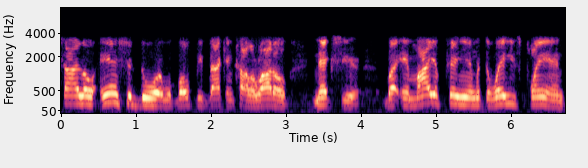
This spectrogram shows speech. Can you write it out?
Shiloh and Shedeur will both be back in Colorado next year. But in my opinion, with the way he's playing,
